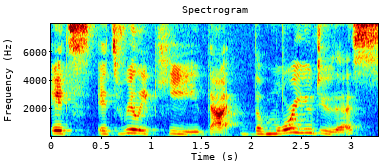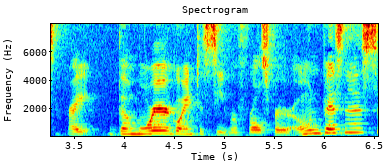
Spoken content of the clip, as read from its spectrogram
it's it's really key that the more you do this right the more you're going to see referrals for your own business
